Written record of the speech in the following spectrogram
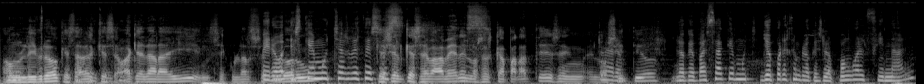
a un libro que sabes que se va a quedar ahí en secular Pero es que muchas veces que es, es- el que se va a ver en los escaparates, en, en los sitios. Lo que pasa que yo, por ejemplo, que se lo pongo al final,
